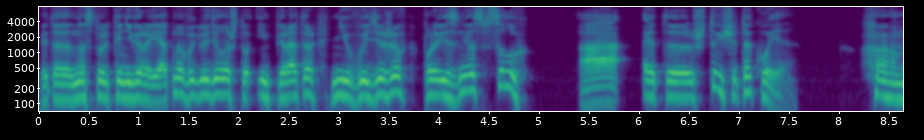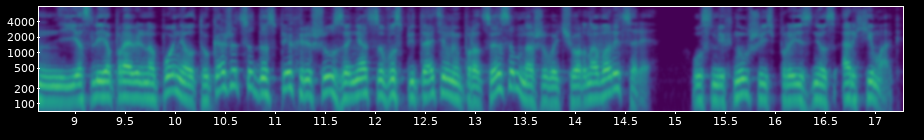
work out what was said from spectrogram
Это настолько невероятно выглядело, что император, не выдержав, произнес вслух. «А это что еще такое?» Хм, если я правильно понял, то, кажется, доспех решил заняться воспитательным процессом нашего черного рыцаря. Усмехнувшись, произнес Архимаг.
